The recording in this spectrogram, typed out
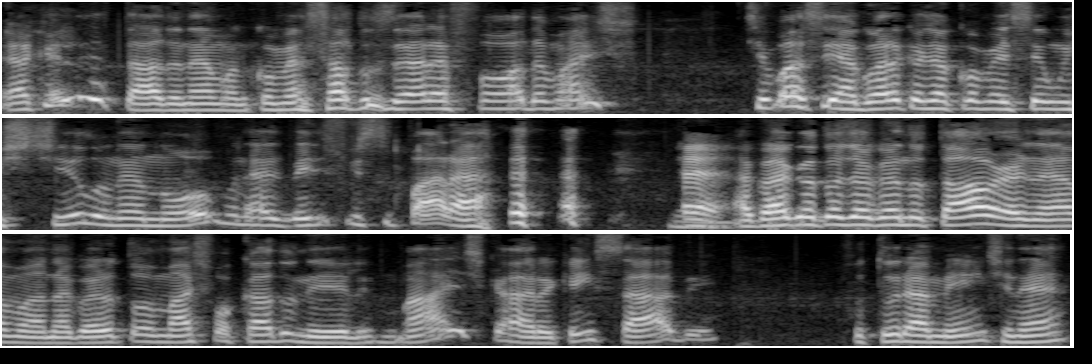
É, é aquele ditado, né, mano? Começar do zero é foda, mas tipo assim, agora que eu já comecei um estilo, né, novo, né, é bem difícil parar. É. Agora que eu tô jogando Tower, né, mano? Agora eu tô mais focado nele. Mas, cara, quem sabe futuramente, né?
